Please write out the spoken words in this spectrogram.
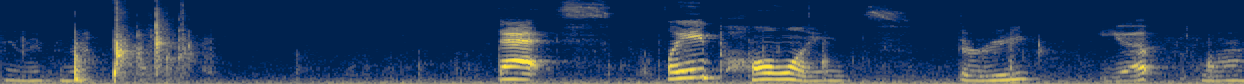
Can't open it. That's three points. Three. Yep. Why?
